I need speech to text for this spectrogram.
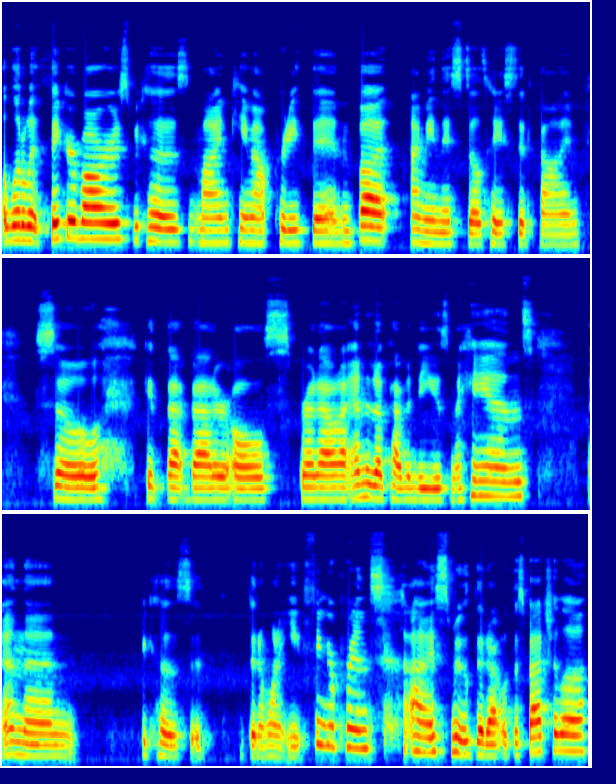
a little bit thicker bars because mine came out pretty thin, but I mean, they still tasted fine. So get that batter all spread out. I ended up having to use my hands and then because it didn't want to eat fingerprints, I smoothed it out with the spatula.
